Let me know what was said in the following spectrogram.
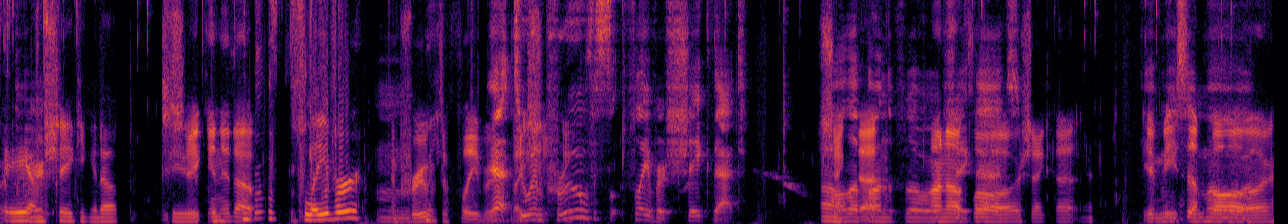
Right I'm shaking it up to shaking it up. flavor. Mm. Improve the flavor. Yeah, to improve s- flavor, shake that. Oh. All up that. on the floor. on the shake floor, that. shake that. Give Give me me some some more. more.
